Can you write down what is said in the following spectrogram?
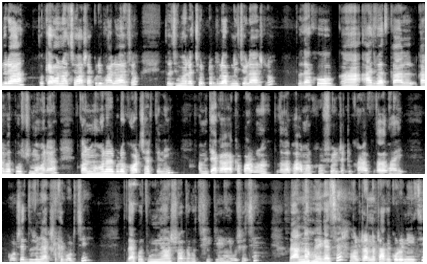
বন্ধুরা, তো কেমন আছো? আশা করি ভালো আছো। তো ঝুমারা ছোট্ট ব্লগ নিয়ে চলে আসলো। তো দেখো আজ বাদ কাল কাল বাদ পরশু মহড়া কারণ মহলার পরে ঘর ছাড়তে নেই। আমি তো একা একা পারব না। তো দাদা ভাই আমার শরীরটা একটু খারাপ। দাদা ভাই করছে, দুজনে একসাথে করছি। দেখো, দুনিয়া সব দেখো ছিটিয়ে নিয়ে বসেছি। রান্না হয়ে গেছে। আর রান্নাটা আগে করে নিয়েছি।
